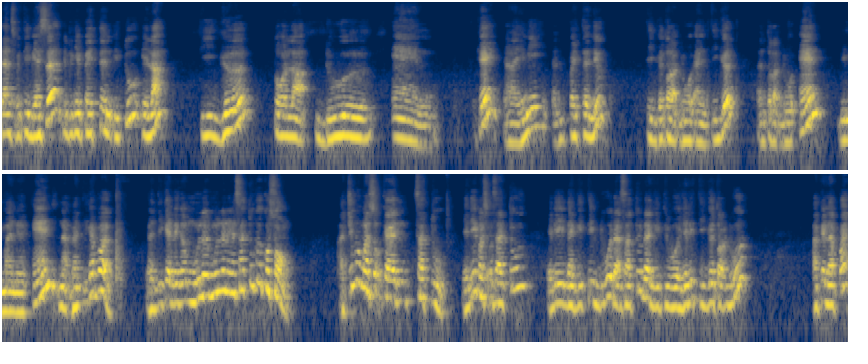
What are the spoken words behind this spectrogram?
dan seperti biasa dia punya pattern itu ialah 3 tolak 2 N. Okay. Ha, ini pattern dia. 3 tolak 2 N. 3 dan tolak 2 N. Di mana N nak gantikan apa? Gantikan dengan mula-mula dengan 1 ke kosong? Ha, cuba masukkan 1. Jadi masuk 1. Jadi negatif 2 dan 1 dan negatif 2. Jadi 3 tolak 2 akan dapat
